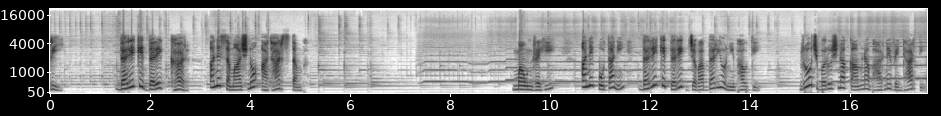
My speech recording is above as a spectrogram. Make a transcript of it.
સ્ત્રી. દરેકે દરેક ઘર અને સમાજનો આધાર સ્તંભ મૌન રહી અને પોતાની દરેકે દરેક જવાબદારીઓ નિભાવતી, રોજબરોજના કામના ભારને વેંઢારતી.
